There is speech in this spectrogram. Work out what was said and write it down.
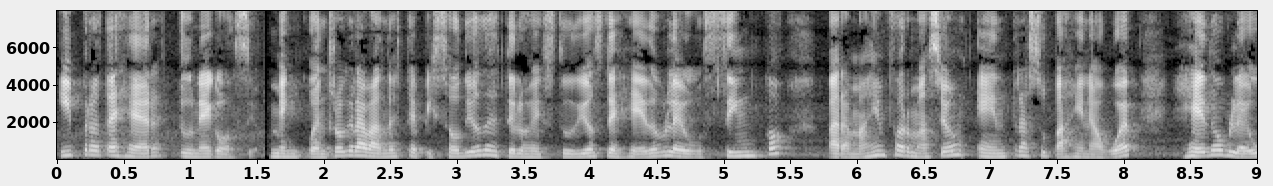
y proteger tu negocio. Me encuentro grabando este episodio desde los estudios de GW5. Para más información entra a su página web gwcinco.com.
